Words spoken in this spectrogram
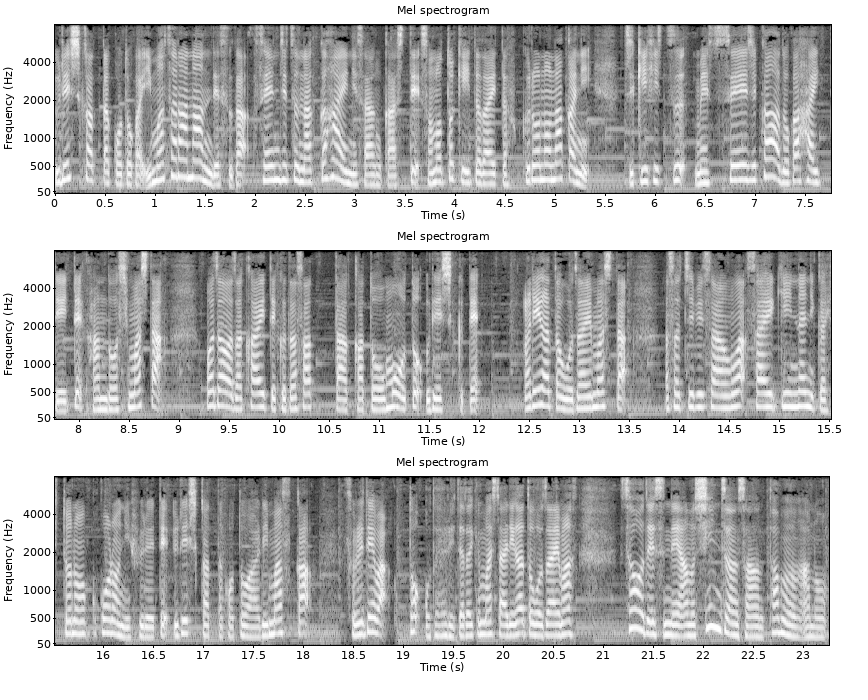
嬉しかったことが今更なんですが先日ナック杯に参加してその時いただいた袋の中に直筆メッセージカードが入っていて感動しました。わざわざ書いてくださったかと思うと嬉しくて。ありがとうございました。朝ちびさんは最近何か人の心に触れて嬉しかったことはありますか？それではとお便りいただきましたありがとうございます。そうですねあの新山さん多分あの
